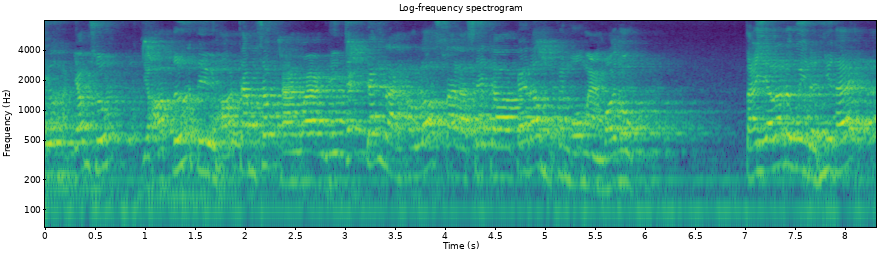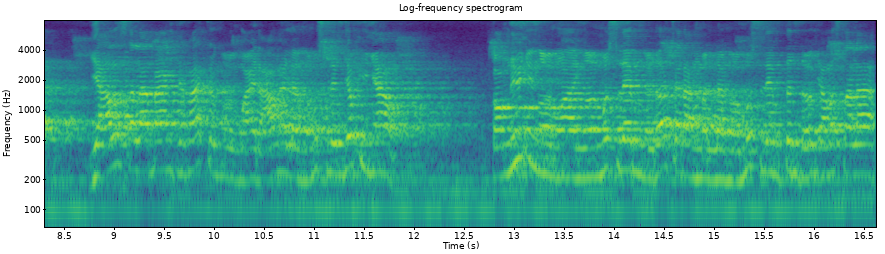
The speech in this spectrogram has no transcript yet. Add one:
đưa hạt giống xuống, và họ tưới tiêu, họ chăm sóc đàng hoàng, thì chắc chắn rằng Allah Taala sẽ cho cái đó một cái mùa màng bội thu tại vì Allah đã quy định như thế. Và Allah Taala ban cho phát cho người ngoại đạo hay là người Muslim giống như nhau còn nếu như người ngoài người Muslim người đó cho rằng mình là người Muslim tin tưởng vào Allah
